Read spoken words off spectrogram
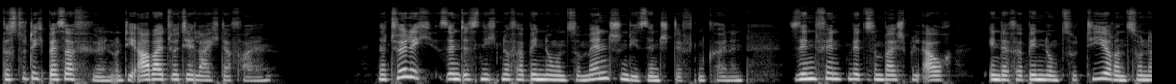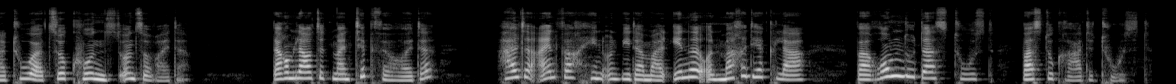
wirst du dich besser fühlen und die Arbeit wird dir leichter fallen. Natürlich sind es nicht nur Verbindungen zu Menschen, die Sinn stiften können. Sinn finden wir zum Beispiel auch in der Verbindung zu Tieren, zur Natur, zur Kunst und so weiter. Darum lautet mein Tipp für heute, halte einfach hin und wieder mal inne und mache dir klar, warum du das tust, was du gerade tust.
